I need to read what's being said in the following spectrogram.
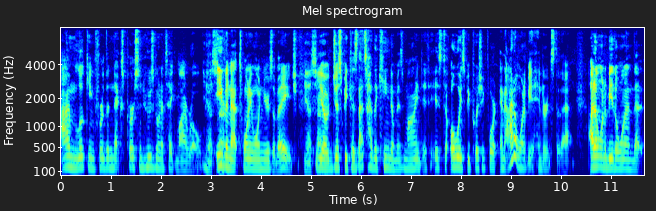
I'm looking for the next person who's going to take my role, Yes, sir. even at 21 years of age. Yes, You know, just because that's how the kingdom is minded, is to always be pushing forward. And I don't want to be a hindrance to that. I don't want to be the one that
